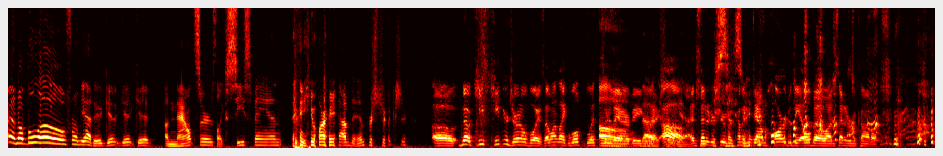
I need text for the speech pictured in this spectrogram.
and a blow from yeah, dude. Get get get announcers like C-SPAN. you already have the infrastructure. Oh no! Keep keep your journal voice. I want like Wolf Blitzer Oh, there being like ah, yeah, and Senator Schumer coming C-SPAN. down hard with the elbow on Senator McConnell.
